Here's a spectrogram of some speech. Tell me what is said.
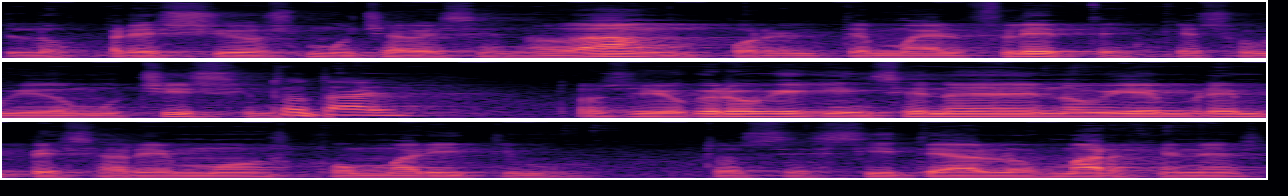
Los precios muchas veces no dan por el tema del flete, que ha subido muchísimo. Total. Entonces yo creo que quincena de noviembre empezaremos con marítimo. Entonces sí te dan los márgenes,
